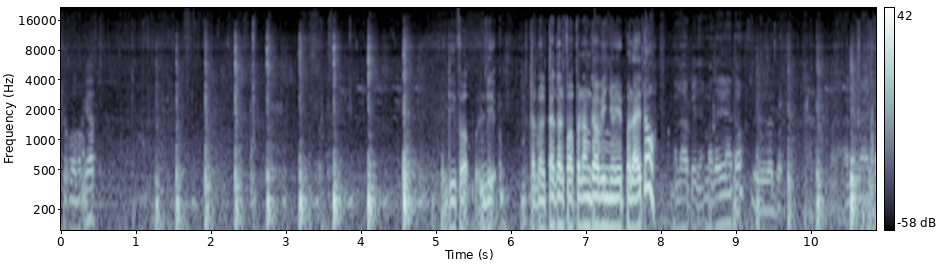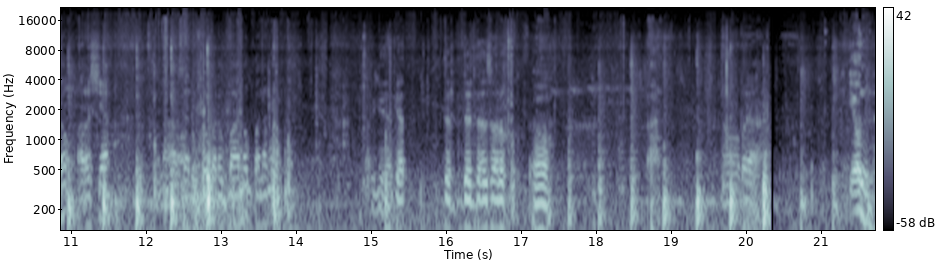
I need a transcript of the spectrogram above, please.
Dito ka makyat. Hindi pa, hindi, tagal-tagal pa palang gawin nyo eh pala ito. Malapit, madali na to. Ano na ito? Arasya. Naarasya dito, banog-banog, palangon. Sige, akyat. Diyan sa ano. Oo. Yun.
